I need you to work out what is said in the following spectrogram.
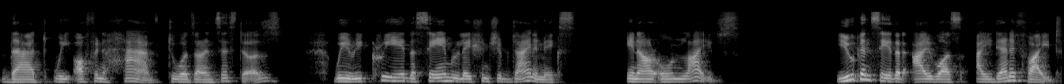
that we often have towards our ancestors, we recreate the same relationship dynamics in our own lives. You can say that I was identified,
